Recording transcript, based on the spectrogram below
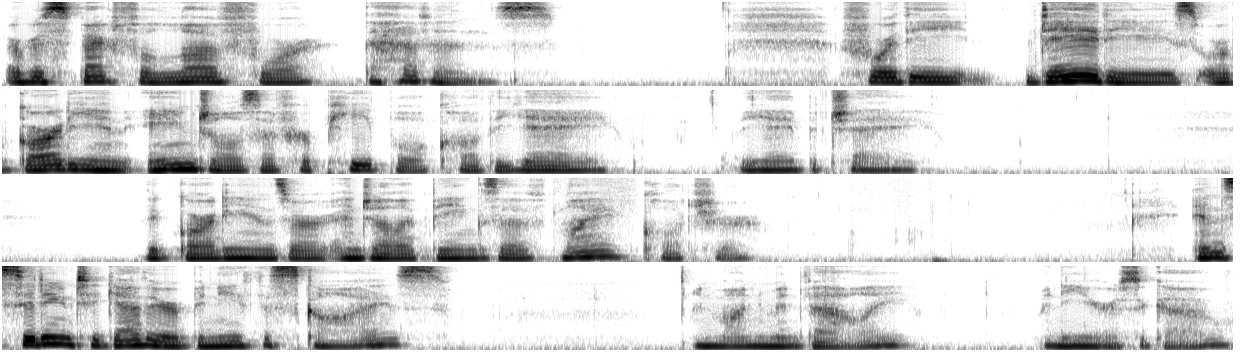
a respectful love for the heavens, for the deities or guardian angels of her people called the Ye, the Yeibichai. The guardians or angelic beings of my culture. And sitting together beneath the skies in Monument Valley many years ago,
